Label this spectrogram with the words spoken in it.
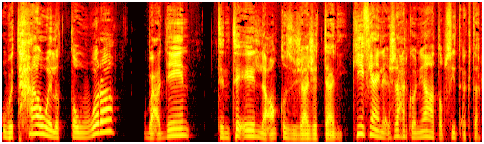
وبتحاول تطورها وبعدين تنتقل لعمق الزجاجة الثاني كيف يعني؟ أشرح لكم إياها تبسيط أكثر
